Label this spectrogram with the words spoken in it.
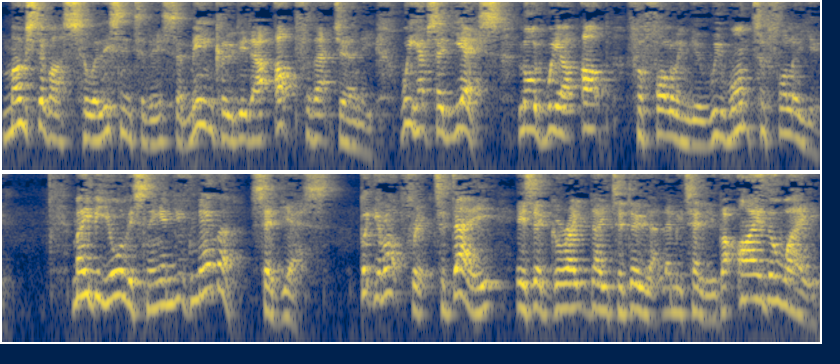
most of us who are listening to this, and me included, are up for that journey. We have said, Yes, Lord, we are up for following you. We want to follow you. Maybe you're listening and you've never said yes but you're up for it. Today is a great day to do that, let me tell you. But either way,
